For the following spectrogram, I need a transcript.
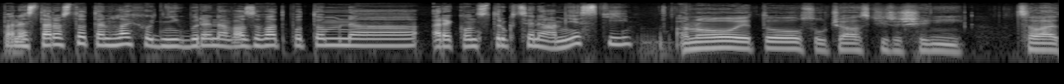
Pane starosto, tenhle chodník bude navazovat potom na rekonstrukci náměstí? Ano, je to součástí řešení celé,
